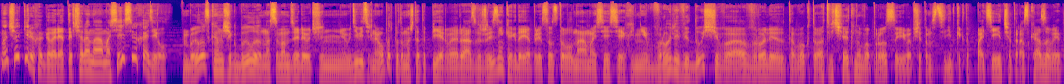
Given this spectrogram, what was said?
Ну чё, Кирюха, говорят, ты вчера на АМА-сессию ходил? Было, скамчик, было. На самом деле очень удивительный опыт, потому что это первый раз в жизни, когда я присутствовал на АМА-сессиях не в роли ведущего, а в роли того, кто отвечает на вопросы и вообще там сидит, как-то потеет, что-то рассказывает.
